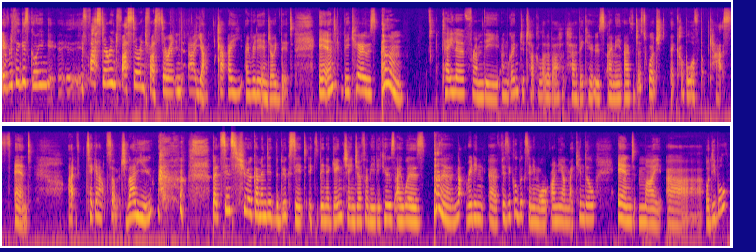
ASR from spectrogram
everything is going uh, faster and faster and faster and uh, yeah I, I really enjoyed it and because Taylor from the I'm going to talk a lot about her because I mean I've just watched a couple of podcasts and I've taken out so much value. but since she recommended the book seat, it's been a game changer for me because I was not reading uh, physical books anymore, only on my Kindle and my uh, Audible.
